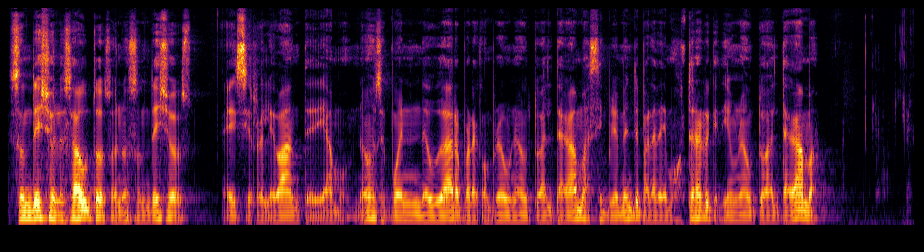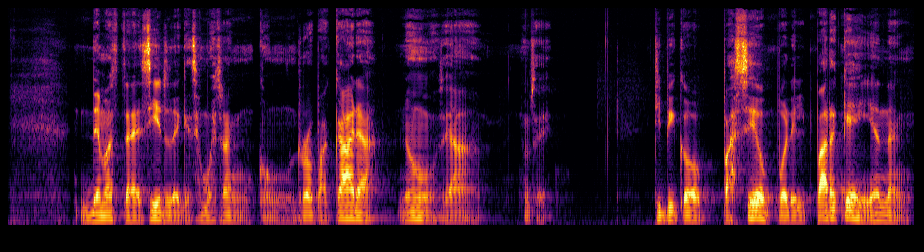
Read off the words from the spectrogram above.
¿Son de ellos los autos o no son de ellos? Es irrelevante, digamos. No se pueden endeudar para comprar un auto de alta gama simplemente para demostrar que tienen un auto de alta gama. Demás está decir de que se muestran con ropa cara, ¿no? O sea, no sé, típico paseo por el parque y andan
